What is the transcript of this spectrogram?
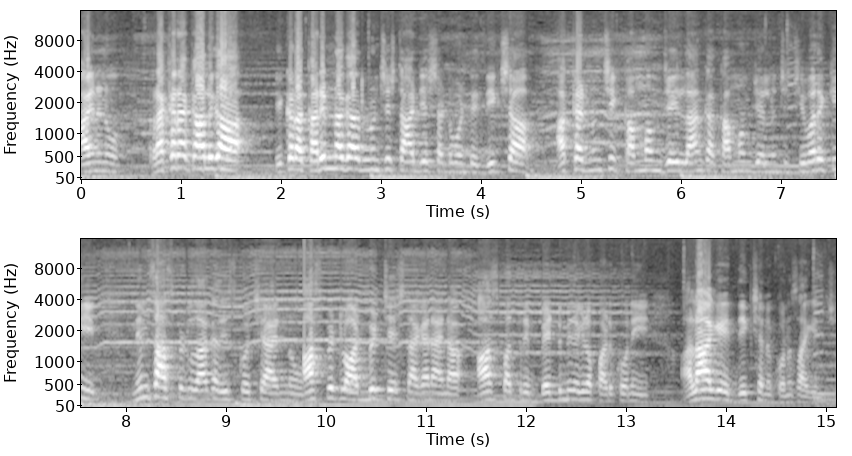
ఆయనను రకరకాలుగా ఇక్కడ కరీంనగర్ నుంచి స్టార్ట్ చేసినటువంటి దీక్ష అక్కడి నుంచి ఖమ్మం జైలు దాకా ఖమ్మం జైలు నుంచి చివరికి నిమ్స్ హాస్పిటల్ దాకా తీసుకొచ్చి ఆయన్ను హాస్పిటల్లో అడ్మిట్ చేసినా కానీ ఆయన ఆసుపత్రి బెడ్ మీద కూడా పడుకొని అలాగే దీక్షను కొనసాగించు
